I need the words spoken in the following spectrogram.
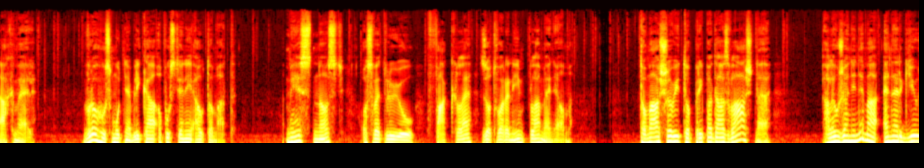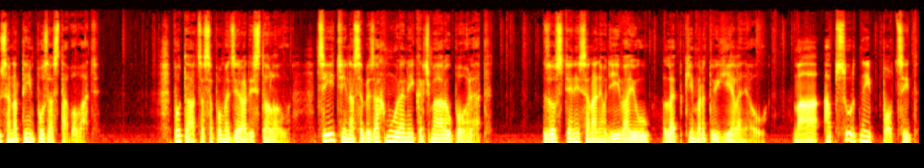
a chmeľ. V rohu smutne bliká opustený automat. Miestnosť osvetľujú fakle s otvoreným plameňom. Tomášovi to pripadá zvláštne, ale už ani nemá energiu sa nad tým pozastavovať. Potáca sa pomedzi rady stolov. Cíti na sebe zachmúrený krčmárov pohľad. Zo steny sa na ňo dívajú lepky mŕtvych jeleňov. Má absurdný pocit,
